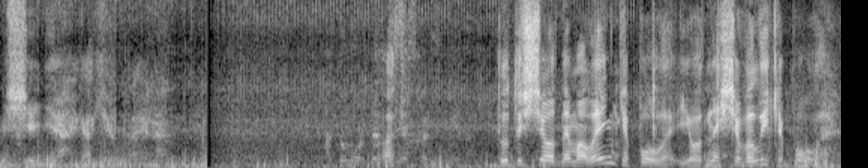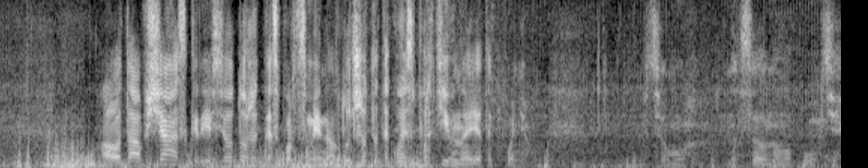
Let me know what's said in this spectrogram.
Поміщення, як їх правильно. А тут іще одне маленьке поле і одне ще велике поле. А ота общага, скорее всего, тоже для спортсмена. А тут что-то такое спортивное, я так понял. В цьому населеному пункті.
